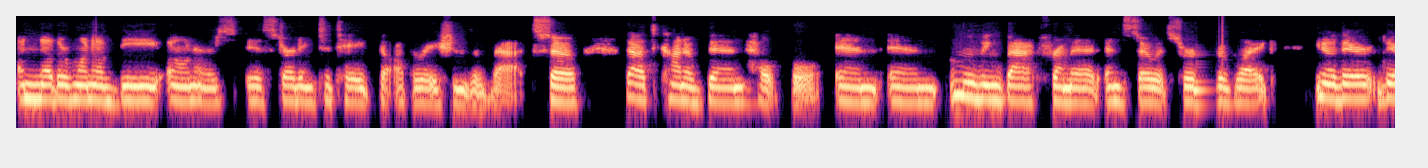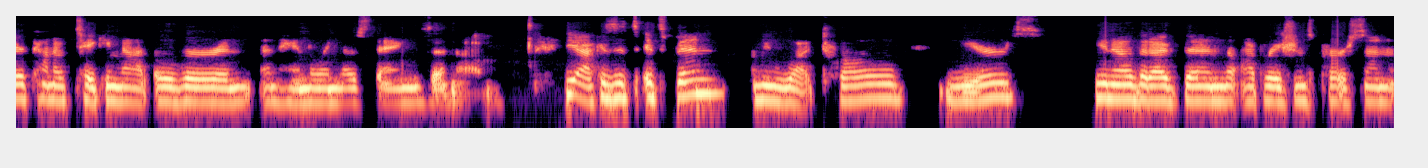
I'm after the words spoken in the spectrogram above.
another one of the owners is starting to take the operations of that. So, that's kind of been helpful in in moving back from it. And so, it's sort of like you know they're they're kind of taking that over and and handling those things. And um, yeah, because it's it's been I mean what twelve years, you know, that I've been the operations person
